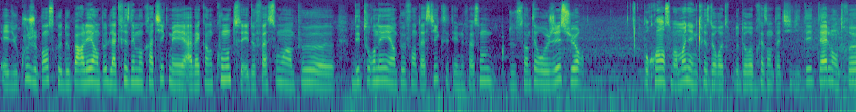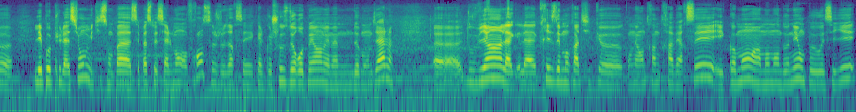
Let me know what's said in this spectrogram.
Et du coup, je pense que de parler un peu de la crise démocratique mais avec un conte et de façon un peu détournée et un peu fantastique, c'était une façon de s'interroger sur pourquoi en ce moment il y a une crise de, re- de représentativité telle entre les populations, mais qui sont pas, c'est pas spécialement en France, je veux dire c'est quelque chose d'européen, mais même de mondial. Euh, D'où vient la, la crise démocratique euh, qu'on est en train de traverser et comment à un moment donné on peut essayer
